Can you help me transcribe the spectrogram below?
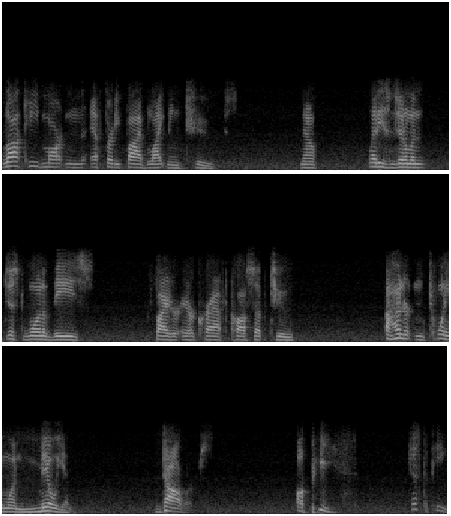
Lockheed Martin F 35 Lightning IIs. Now, ladies and gentlemen, just one of these fighter aircraft costs up to 121 million dollars a piece. Just a piece.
